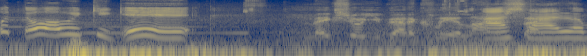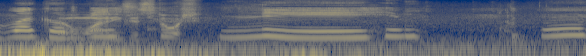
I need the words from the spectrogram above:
Betul gigi. Make sure you got a clear line of sight. Assalamualaikum. Don't want any distortion. Lim. Tuku.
